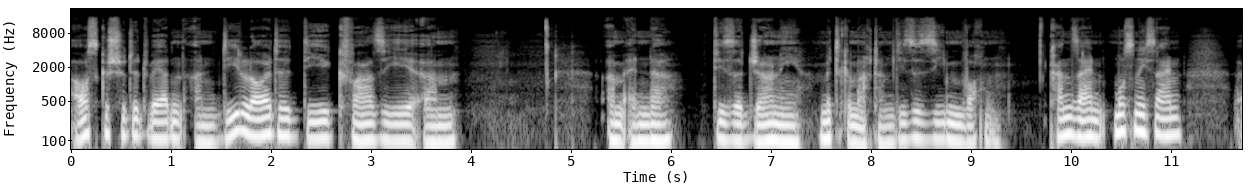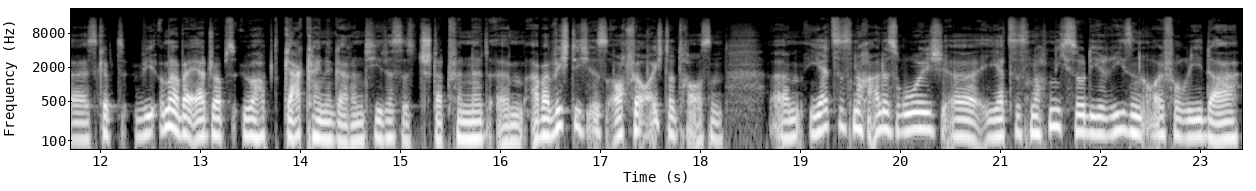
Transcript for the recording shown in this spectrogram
ausgeschüttet werden an die Leute, die quasi ähm, am Ende diese Journey mitgemacht haben, diese sieben Wochen. Kann sein, muss nicht sein. Äh, es gibt wie immer bei Airdrops überhaupt gar keine Garantie, dass es stattfindet. Ähm, aber wichtig ist auch für euch da draußen. Ähm, jetzt ist noch alles ruhig. Äh, jetzt ist noch nicht so die Riesen-Euphorie da.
